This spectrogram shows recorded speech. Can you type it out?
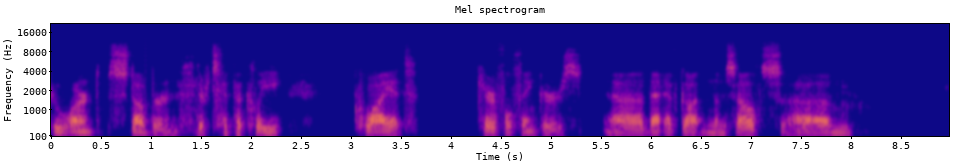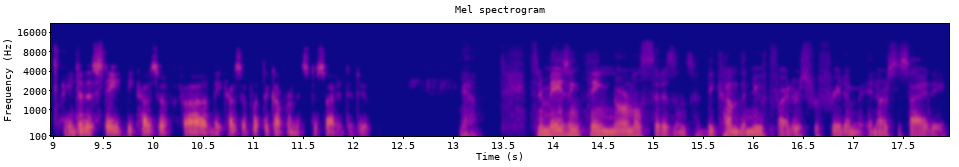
who aren't stubborn. They're typically quiet, careful thinkers uh, that have gotten themselves um, into the state because of uh, because of what the government's decided to do. Yeah. It's an amazing thing. Normal citizens have become the new fighters for freedom in our society,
